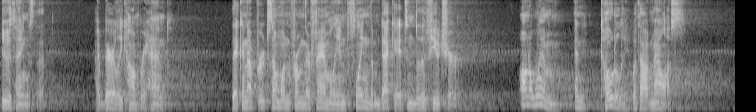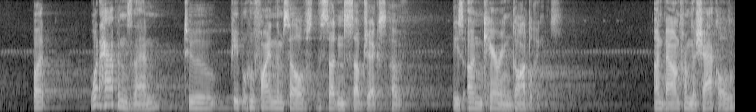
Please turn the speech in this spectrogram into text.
do things that I barely comprehend. They can uproot someone from their family and fling them decades into the future on a whim and totally without malice. But what happens then to people who find themselves the sudden subjects of these uncaring godlings? Unbound from the shackle,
